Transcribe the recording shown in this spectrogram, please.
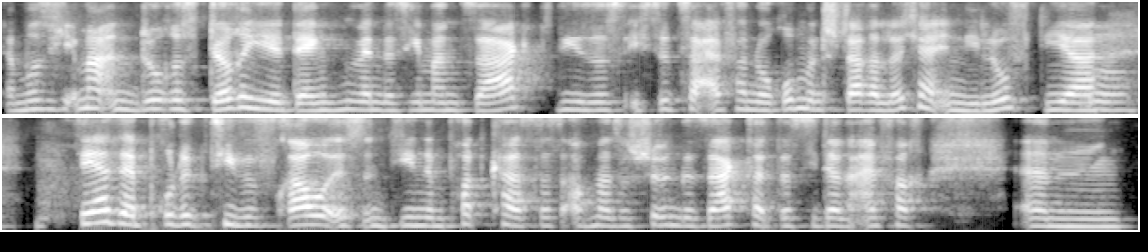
da muss ich immer an Doris Dörrie denken, wenn das jemand sagt, dieses, ich sitze einfach nur rum und starre Löcher in die Luft, die ja mhm. sehr, sehr produktive Frau ist und die in einem Podcast das auch mal so schön gesagt hat, dass sie dann einfach ähm,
